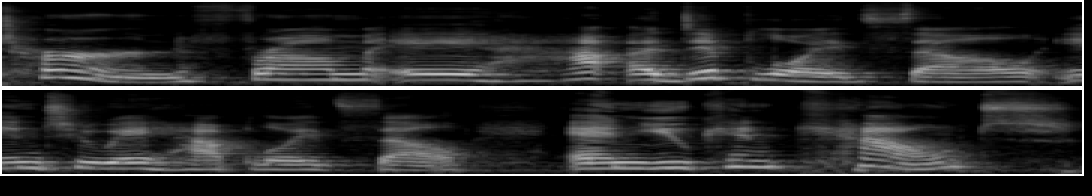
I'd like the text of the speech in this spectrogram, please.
turned from a, a diploid cell into a haploid cell. And you can count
